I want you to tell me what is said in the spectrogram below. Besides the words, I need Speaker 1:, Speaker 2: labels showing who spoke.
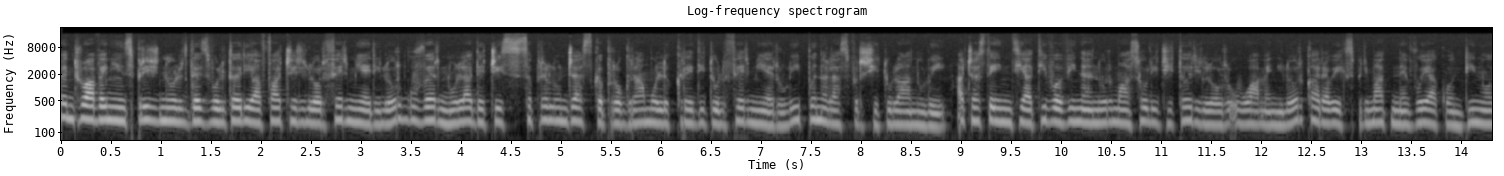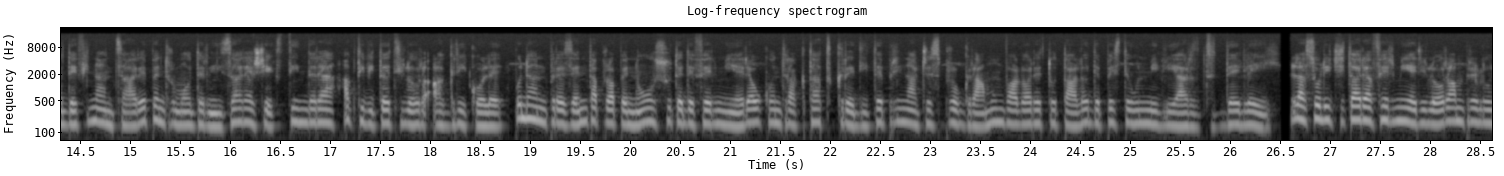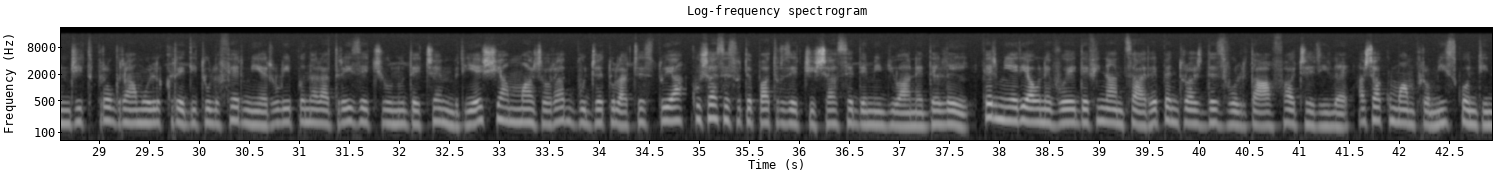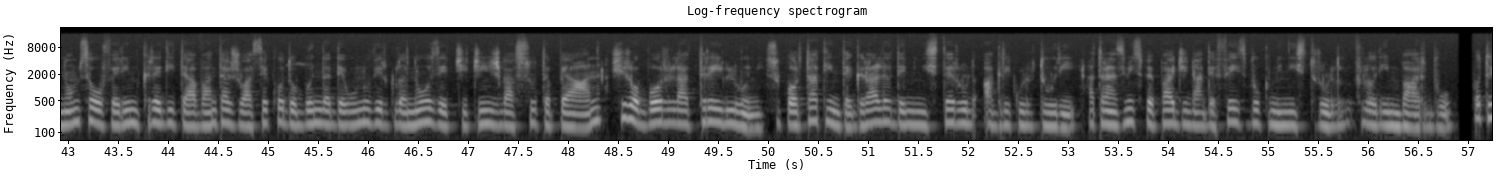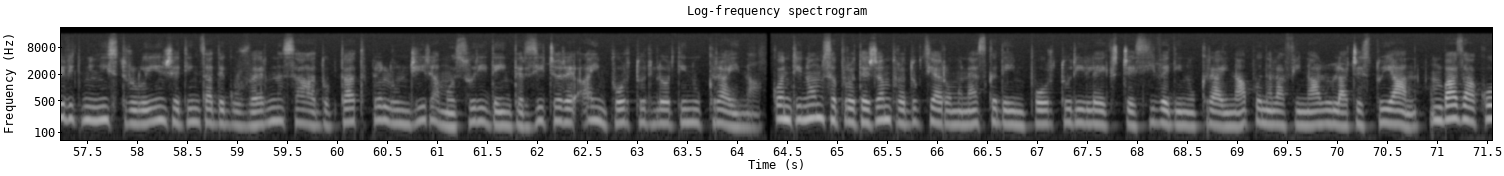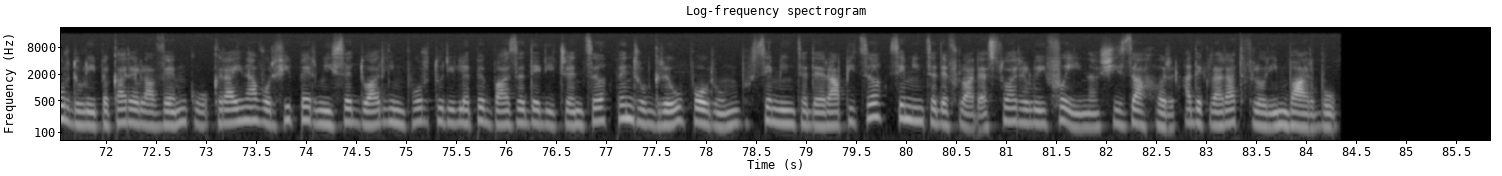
Speaker 1: Pentru a veni în sprijinul dezvoltării afacerilor fermierilor, guvernul a decis să prelungească programul Creditul Fermierului până la sfârșitul anului. Această inițiativă vine în urma solicitărilor oamenilor care au exprimat nevoia continuă de finanțare pentru modernizarea și extinderea activităților agricole. Până în prezent, aproape 900 de fermieri au contractat credite prin acest program în valoare totală de peste un miliard de lei. La solicitarea fermierilor am prelungit programul Creditul creditul fermierului până la 31 decembrie și am majorat bugetul acestuia cu 646 de milioane de lei. Fermierii au nevoie de finanțare pentru a-și dezvolta afacerile. Așa cum am promis, continuăm să oferim credite avantajoase cu o dobândă de 1,95% pe an și robor la 3 luni, suportat integral de Ministerul Agriculturii, a transmis pe pagina de Facebook ministrul Florin Barbu. Potrivit ministrului, în ședința de guvern s-a adoptat prelungirea măsurii de interzicere a importurilor din Ucraina. Continuăm să protejăm producția românească de importurile excesive din Ucraina până la finalul acestui an. În baza acordului pe care îl avem cu Ucraina vor fi permise doar importurile pe bază de licență pentru grâu, porumb, semințe de rapiță, semințe de floarea soarelui, făină și zahăr, a declarat Florin Barbu.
